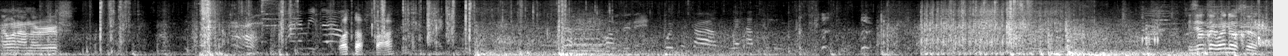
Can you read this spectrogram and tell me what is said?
I went on the roof. What the fuck? We have to move. He's in the window still.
